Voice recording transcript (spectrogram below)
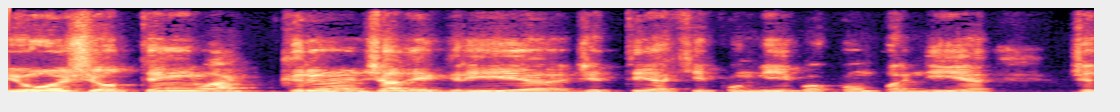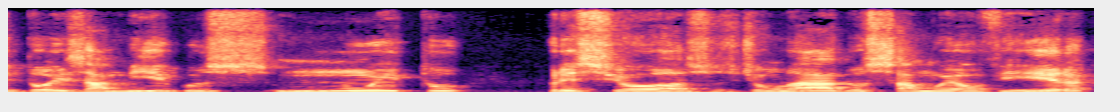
E hoje eu tenho a grande alegria de ter aqui comigo a companhia de dois amigos muito preciosos. De um lado, Samuel Vieira,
